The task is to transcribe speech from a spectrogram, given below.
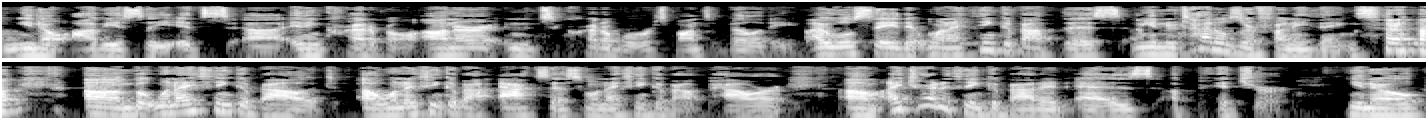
um, you know, obviously, obviously it's uh, an incredible honor and it's incredible responsibility. I will say that when I think about this, you know, titles are funny things, um, but when I think about uh, when I think about access, when I think about power, um, I try to think about it as a pitcher you know,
